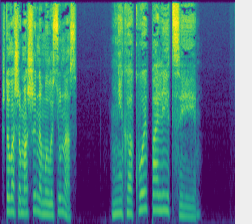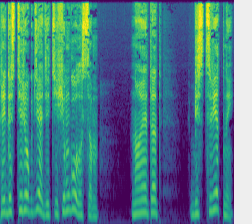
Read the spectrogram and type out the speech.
что ваша машина мылась у нас». «Никакой полиции», — предостерег дядя тихим голосом. Но этот бесцветный,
